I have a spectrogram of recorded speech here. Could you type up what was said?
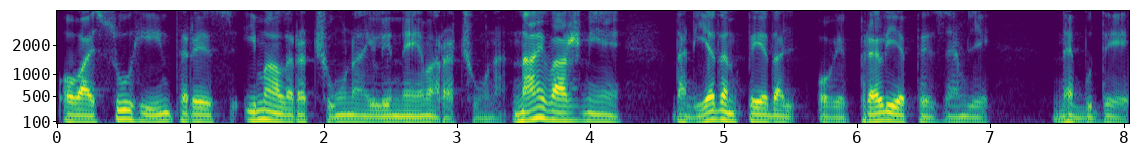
ovaj suhi interes ima li računa ili nema računa. Najvažnije je da ni jedan pedalj ove prelijepe zemlje ne bude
